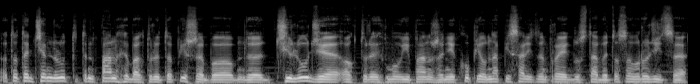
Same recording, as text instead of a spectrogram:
No to ten ciemny lud to ten pan chyba, który to pisze, bo e, ci ludzie, o których mówi pan, że nie kupią, napisali ten projekt ustawy. To są rodzice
